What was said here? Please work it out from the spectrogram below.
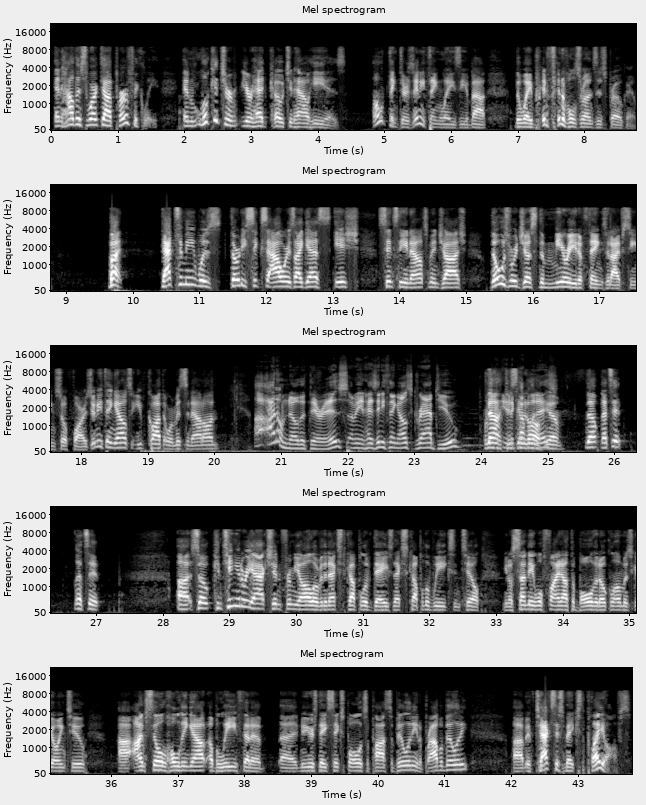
and how this worked out perfectly and look at your, your head coach and how he is. I don't think there's anything lazy about the way Brent Venables runs this program. But that to me was 36 hours, I guess, ish since the announcement, Josh. Those were just the myriad of things that I've seen so far. Is there anything else that you've caught that we're missing out on? I don't know that there is. I mean, has anything else grabbed you? No, in, in just a couple of days? Yeah. No, that's it. That's it. Uh, so continued reaction from y'all over the next couple of days, next couple of weeks until you know Sunday. We'll find out the bowl that Oklahoma is going to. Uh, I'm still holding out a belief that a, a, New Year's Day Six bowl is a possibility and a probability. Um, if Texas makes the playoffs,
